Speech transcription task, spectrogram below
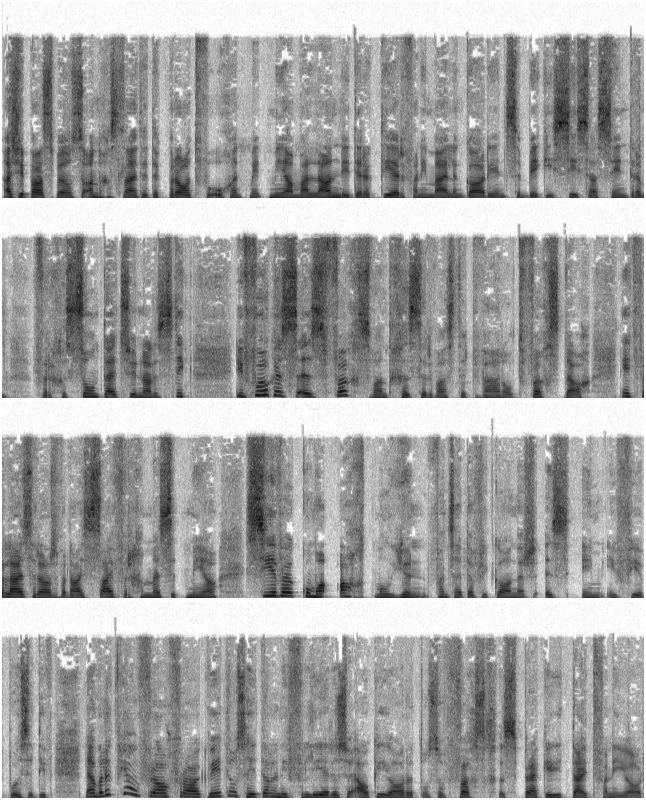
As jy pas by ons aangesluit het, ek praat ver oggend met Mia Malandi, direkteur van die Mail and Guardian se Bekkie Sisa sentrum vir gesondheidsjournalistiek. Die fokus is vigs want gister was dit wêreldvigsdag. Net vir luisteraars wat daai syfer gemis het, Mia, 7,8 miljoen van Suid-Afrikaners is HIV positief. Nou wil ek vir jou 'n vraag vra. Ek weet ons het al in die verlede so elke jaar het ons 'n vigs gesprek hierdie tyd van die jaar.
